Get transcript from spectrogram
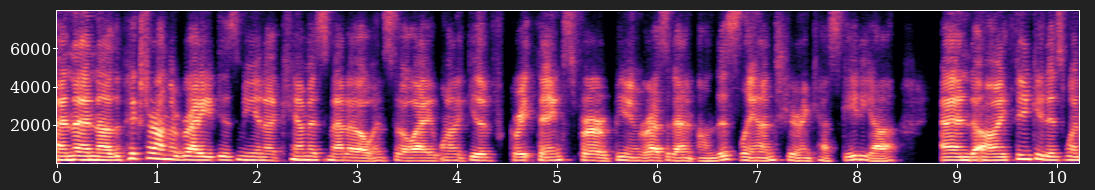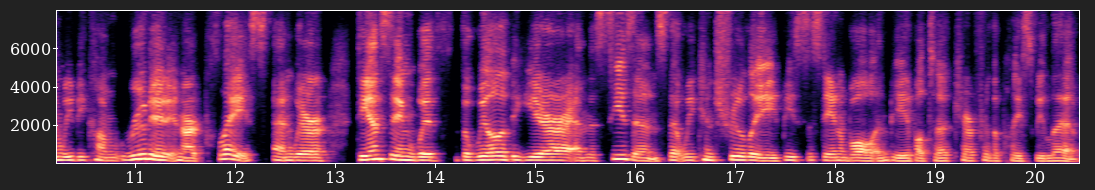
And then uh, the picture on the right is me in a camas meadow. And so I want to give great thanks for being a resident on this land here in Cascadia. And uh, I think it is when we become rooted in our place and we're dancing with the wheel of the year and the seasons that we can truly be sustainable and be able to care for the place we live.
